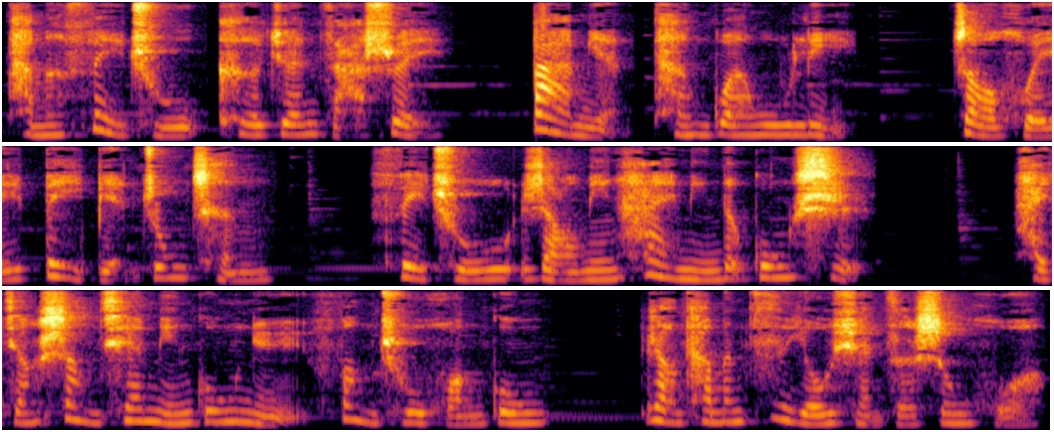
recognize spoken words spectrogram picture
他们废除苛捐杂税，罢免贪官污吏，召回被贬忠臣，废除扰民害民的公事，还将上千名宫女放出皇宫，让他们自由选择生活。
